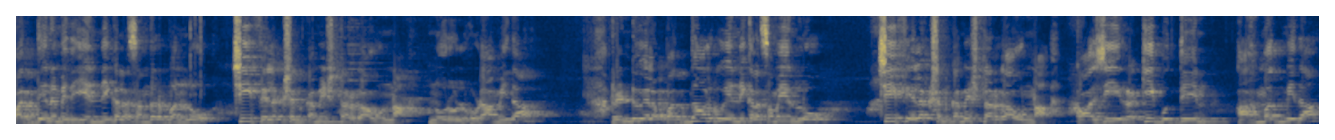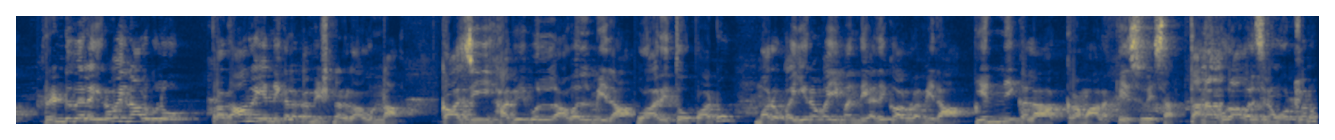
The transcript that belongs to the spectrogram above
పద్దెనిమిది ఎన్నికల సందర్భంలో చీఫ్ ఎలక్షన్ కమిషనర్గా ఉన్న నూరుల్ హుడా మీద రెండు వేల పద్నాలుగు ఎన్నికల సమయంలో చీఫ్ ఎలక్షన్ కమిషనర్గా ఉన్న కాజీ రకీబుద్దీన్ అహ్మద్ మీద రెండు వేల ఇరవై నాలుగులో ప్రధాన ఎన్నికల కమిషనర్గా ఉన్న కాజీ హబీబుల్ అవల్ మీద వారితో పాటు మరొక ఇరవై మంది అధికారుల మీద ఎన్నికల అక్రమాల కేసు వేశారు. తనకు రావలసిన ఓట్లను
